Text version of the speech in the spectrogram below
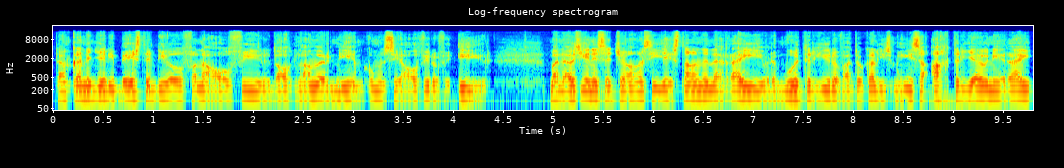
dan kan dit jy die beste deel van 'n halfuur dalk langer neem, kom ons sê halfuur of 'n uur. Maar nou is jy in 'n situasie, jy staan in 'n ry, het 'n motor hier of wat ook al, hier's mense agter jou in die ry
